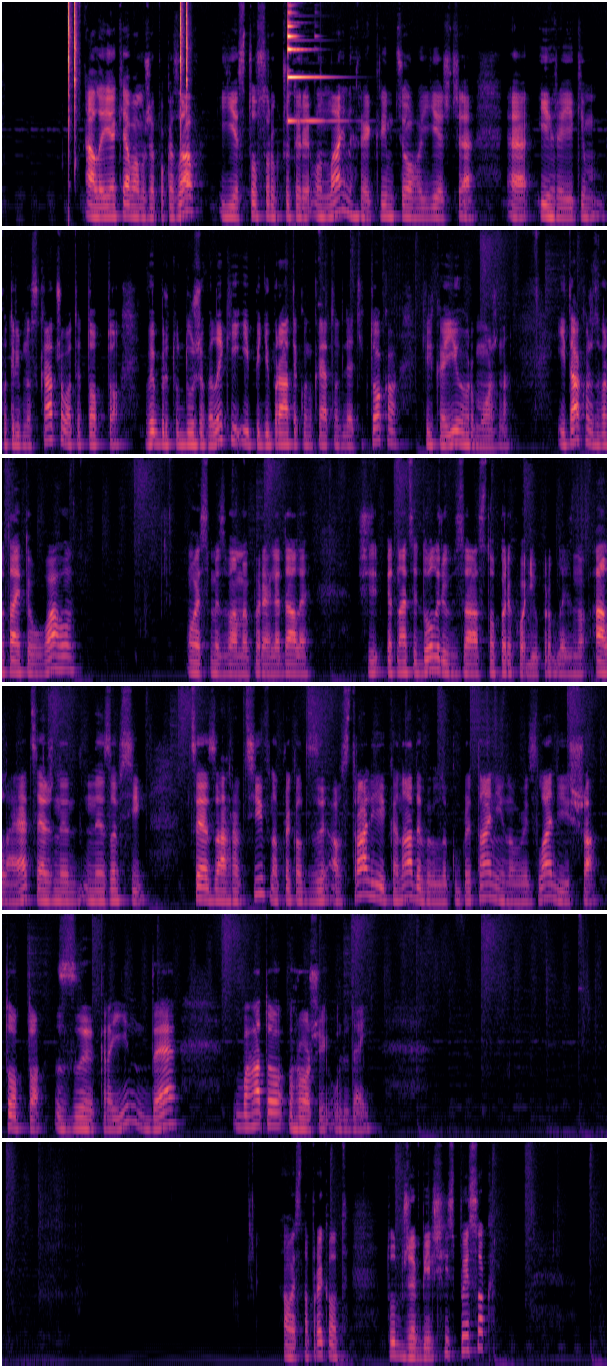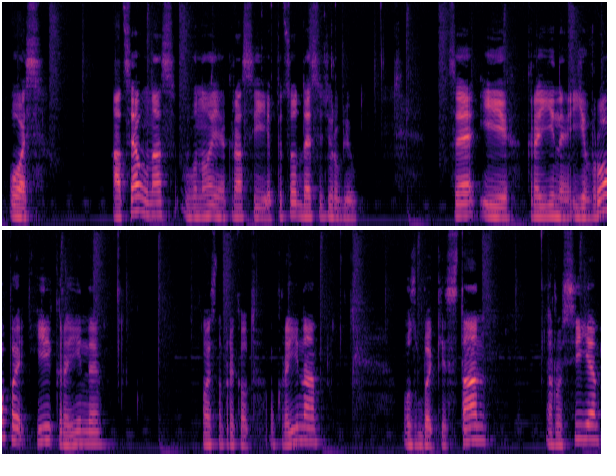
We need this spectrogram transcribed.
Але як я вам вже показав, є 144 онлайн гри, крім цього, є ще е, ігри, які потрібно скачувати. Тобто вибір тут дуже великий і підібрати конкретно для TikTok кілька ігор можна. І також звертайте увагу, ось ми з вами переглядали 15 доларів за 100 переходів приблизно. Але це ж не, не за всі. Це за гравців, наприклад, з Австралії, Канади, Великобританії, Нової Зеландії, США. Тобто з країн, де багато грошей у людей. Ось, наприклад, тут вже більший список. Ось. А це у нас воно якраз і є 510 рублів. Це і країни Європи, і країни, ось, наприклад, Україна, Узбекистан, Росія.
